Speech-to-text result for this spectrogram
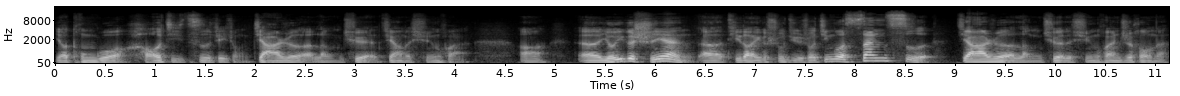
要通过好几次这种加热、冷却这样的循环啊。呃，有一个实验，呃，提到一个数据说，经过三次加热、冷却的循环之后呢，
